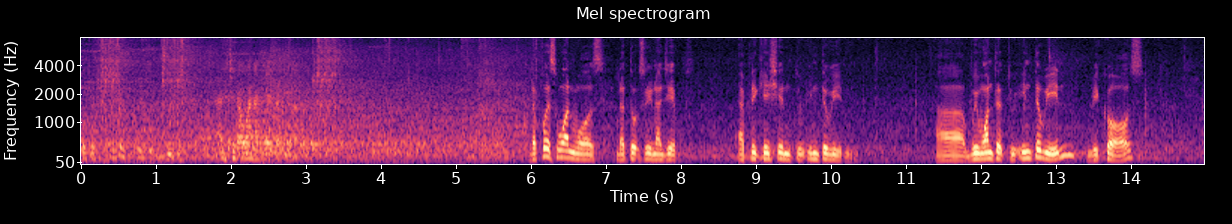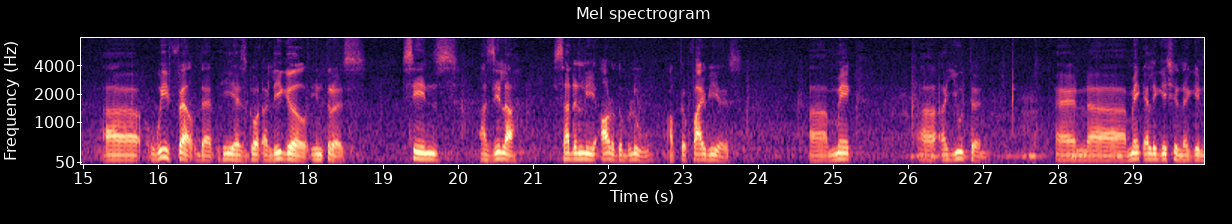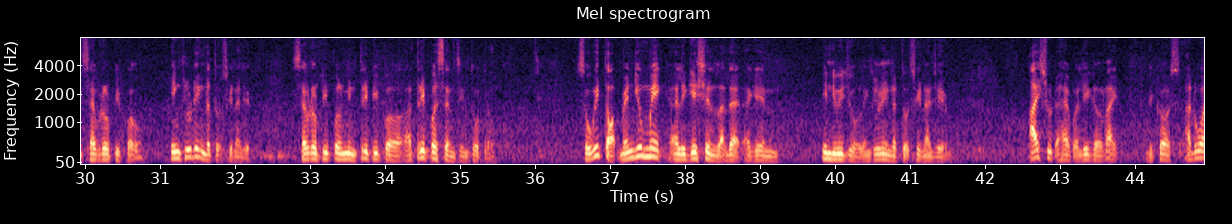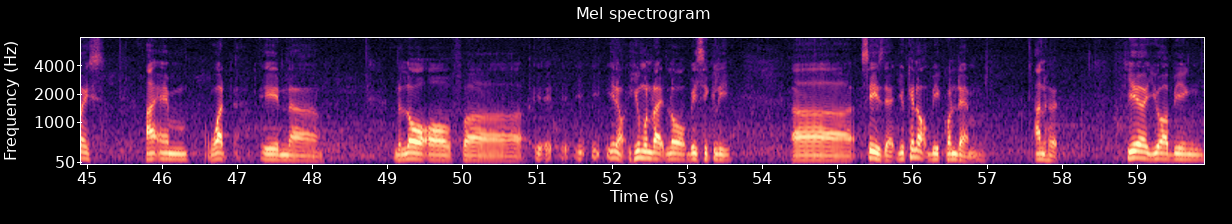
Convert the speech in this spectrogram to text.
The first one was Datuk Sri Najib's application to intervene. Uh, we wanted to intervene because uh, we felt that he has got a legal interest since Azilah suddenly out of the blue after five years uh, make uh, a U-turn and uh, make allegation against several people, including Datuk Sri Najib. Several people mean three people, uh, three persons in total. So we thought when you make allegations like that against individual, including Datuk Sri Najib, I should have a legal right because otherwise I am what in uh, the law of uh, you know human right law basically uh, says that you cannot be condemned unheard. Here you are being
